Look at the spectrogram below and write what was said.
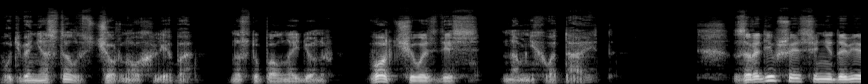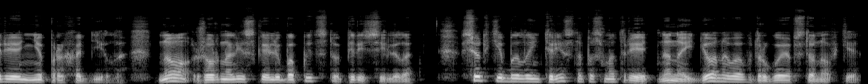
у тебя не осталось черного хлеба? — наступал Найденов. — Вот чего здесь нам не хватает. Зародившееся недоверие не проходило, но журналистское любопытство пересилило. Все-таки было интересно посмотреть на Найденова в другой обстановке.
